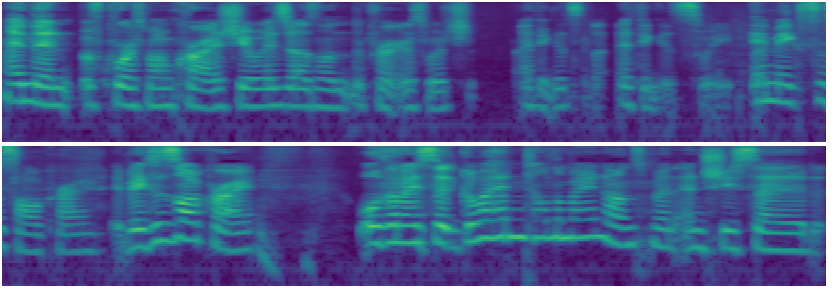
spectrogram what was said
And then, of course, mom cries. She always does on the prayers, which I think it's, I think it's sweet. It makes us all cry. It makes us all cry. Well, then I said, go ahead and tell them my announcement. And she said,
